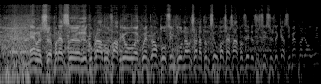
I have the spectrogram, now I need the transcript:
É, mas parece recuperado o Fábio Coentrão pelo simples não. Jonathan Silva já está a fazer exercícios de aquecimento. Olha o livre.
